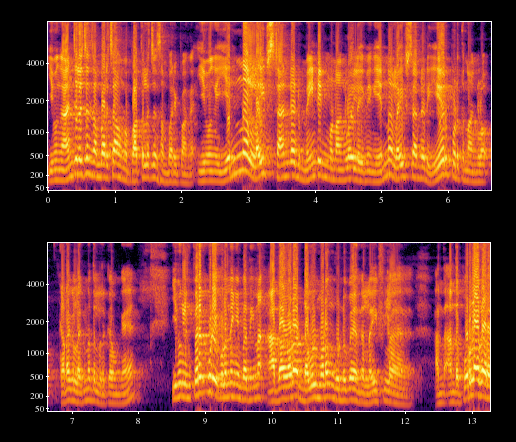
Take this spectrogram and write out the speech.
இவங்க அஞ்சு லட்சம் சம்பாரிச்சா அவங்க பத்து லட்சம் சம்பாதிப்பாங்க இவங்க என்ன லைஃப் ஸ்டாண்டர்ட் மெயின்டைன் பண்ணாங்களோ இல்லை இவங்க என்ன லைஃப் ஸ்டாண்டர்ட் ஏற்படுத்தினாங்களோ கடக லக்னத்தில் இருக்கவங்க இவங்களுக்கு பிறக்கக்கூடிய குழந்தைங்க பார்த்தீங்கன்னா அதை விட டபுள் மடங்கு கொண்டு போய் அந்த லைஃப்பில் அந்த அந்த பொருளாதார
